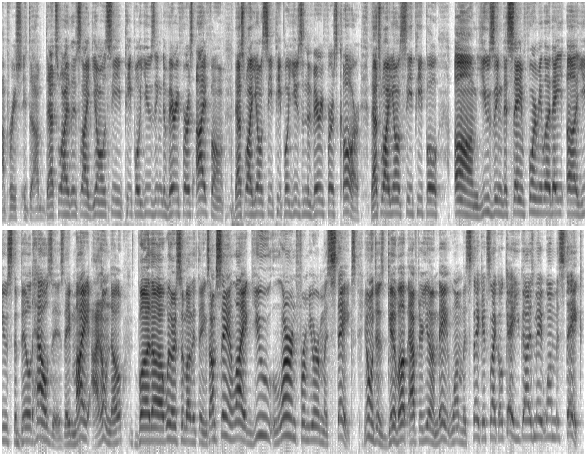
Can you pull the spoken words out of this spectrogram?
I'm pretty sure um, that's why it's like you don't see people using the very first iPhone. That's why you don't see people using the very first car. That's why you don't see people um using the same formula they uh used to build houses. They might, I don't know, but uh what are some other things? I'm saying like you learn from your mistakes. You don't just give up after you made one mistake. It's like, okay, you guys made one mistake.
